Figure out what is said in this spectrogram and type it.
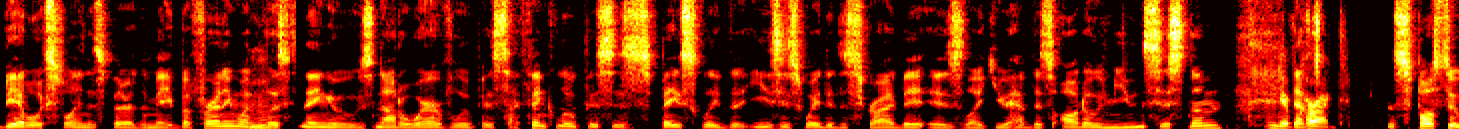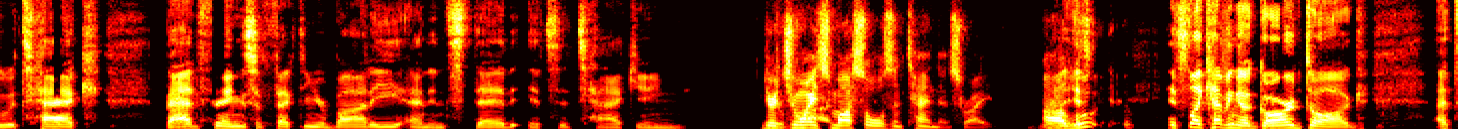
be able to explain this better than me but for anyone mm-hmm. listening who's not aware of lupus i think lupus is basically the easiest way to describe it is like you have this autoimmune system yep, that's correct supposed to attack bad things affecting your body and instead it's attacking your, your joints body. muscles and tendons right, right. Uh, it's, it's, like having a guard dog at,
